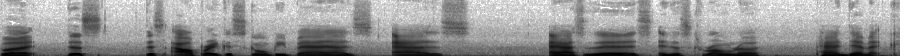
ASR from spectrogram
But this this outbreak is gonna be bad as as as it is in this corona pandemic.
